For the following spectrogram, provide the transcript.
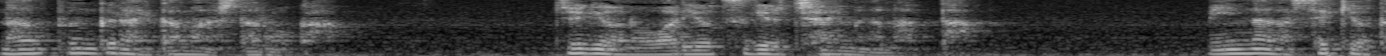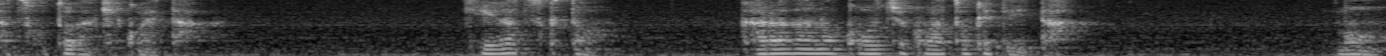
何分くらい我慢したろうか。授業の終わりを告げるチャイムが鳴った。みんなが席を立つ音が聞こえた。気がつくと体の硬直は溶けていた。もう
